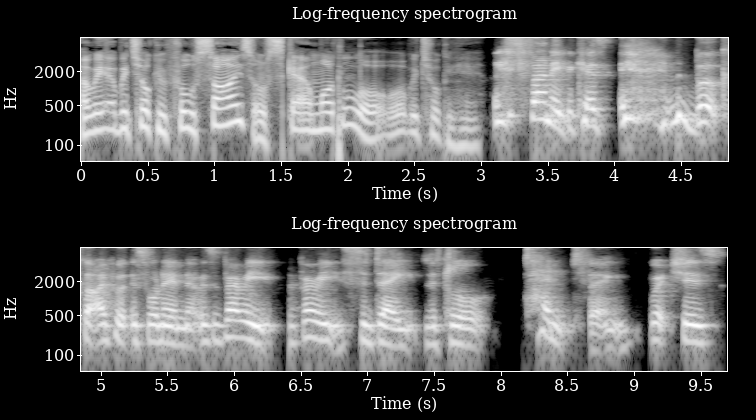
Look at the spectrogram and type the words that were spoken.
are we are we talking full size or scale model or what are we talking here? It's funny because in the book that I put this one in, it was a very very sedate little tent thing, which is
